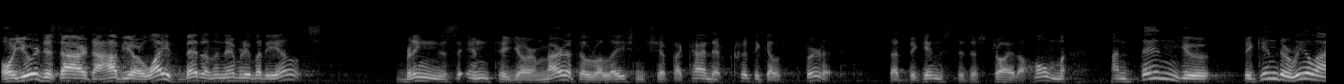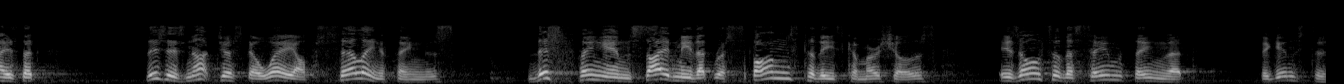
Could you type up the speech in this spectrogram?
Or your desire to have your wife better than everybody else brings into your marital relationship a kind of critical spirit that begins to destroy the home. And then you begin to realize that this is not just a way of selling things. This thing inside me that responds to these commercials is also the same thing that begins to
